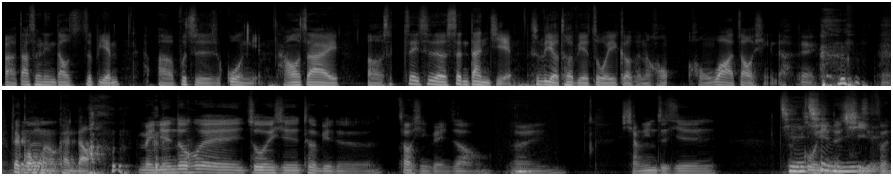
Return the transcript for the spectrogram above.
呃大森林到这边呃不止过年，然后在。呃，这次的圣诞节是不是有特别做一个可能红红袜造型的？对，在官网有看到，每年都会做一些特别的造型肥皂来响应这些节庆的气氛。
